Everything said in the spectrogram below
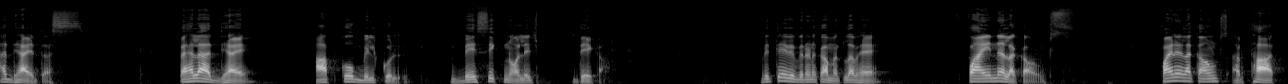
अध्याय दस। पहला अध्याय आपको बिल्कुल बेसिक नॉलेज देगा। वित्तीय विवरण का मतलब है फाइनल अकाउंट्स फाइनल अकाउंट्स अर्थात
